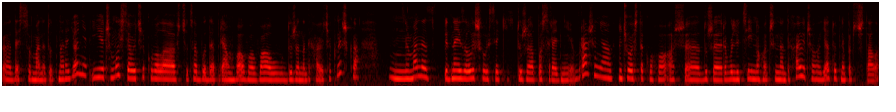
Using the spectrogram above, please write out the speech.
е, десь у мене тут на районі. І чомусь я очікувала, що це буде прям вау-вау-вау, дуже надихаюча книжка. У мене від неї залишилися якісь дуже посередні враження. Ну чогось такого аж е, дуже революційного чи надихаючого я тут не прочитала.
